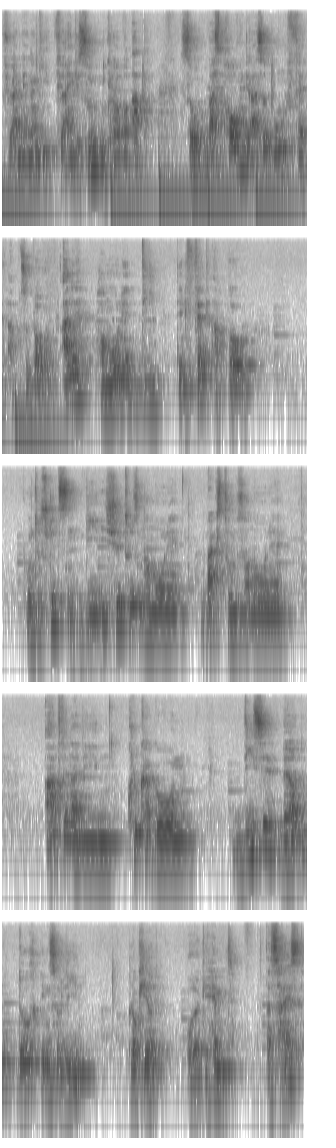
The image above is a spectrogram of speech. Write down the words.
für, eine Energie, für einen gesunden Körper ab. So, was brauchen wir also, um Fett abzubauen? Alle Hormone, die den Fettabbau unterstützen, wie die Schilddrüsenhormone, Wachstumshormone, Adrenalin, Glucagon, diese werden durch Insulin blockiert oder gehemmt. Das heißt,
